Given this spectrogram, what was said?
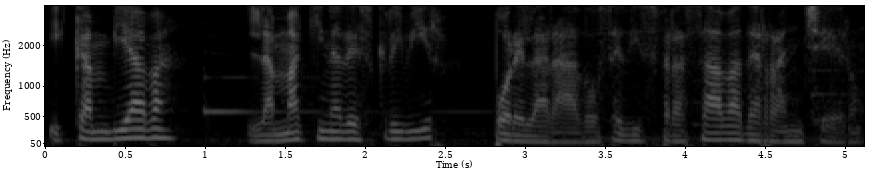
y cambiaba la máquina de escribir por el arado, se disfrazaba de ranchero.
